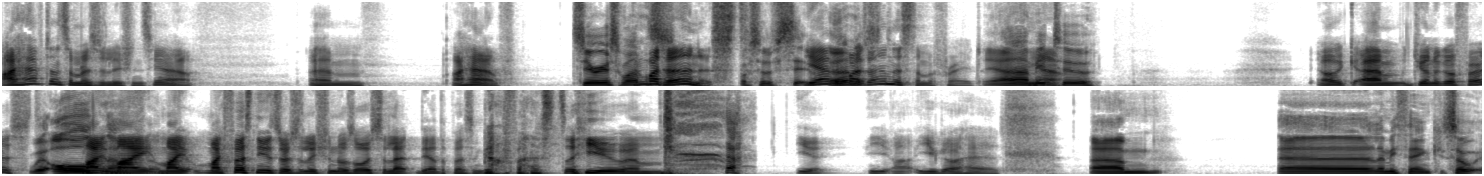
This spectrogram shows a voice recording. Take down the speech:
I have done some resolutions. Yeah, um, I have. Serious They're ones? quite earnest. or sort of si- yeah, they're earnest? quite earnest. I'm afraid. Yeah, me Yeah. too. Oh, um, do you want to go first? We're old my now, my, Phil. my my first New Year's resolution was always to let the other person go first. So you um, you you, uh, you go ahead. Um, uh, let me think. So,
